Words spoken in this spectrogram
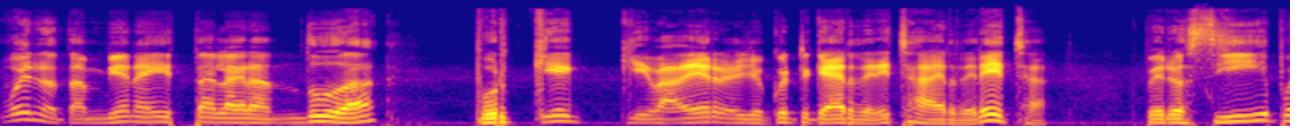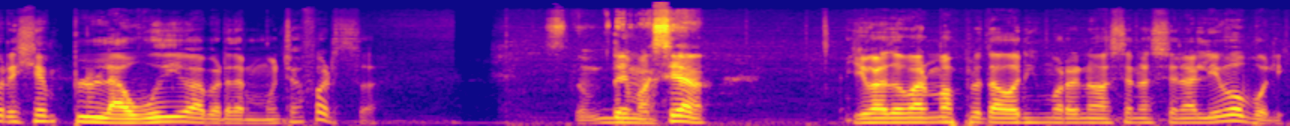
bueno, también ahí está la gran duda. Porque que va a haber, yo encuentro que va a haber derecha, va a haber derecha. Pero sí, por ejemplo, la UDI va a perder mucha fuerza. Demasiado. Y va a tomar más protagonismo Renovación Nacional y Evópolis.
